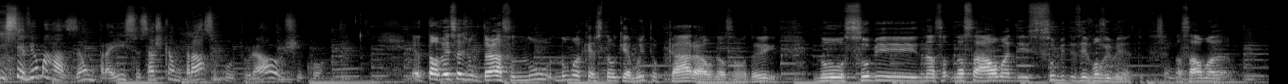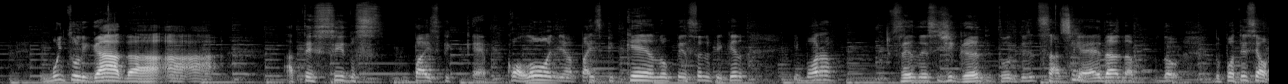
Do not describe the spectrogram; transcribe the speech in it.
E você vê uma razão para isso? Você acha que é um traço cultural, Chico? Eu, talvez seja um traço nu- numa questão que é muito cara ao Nelson Rodrigues, no sub, nossa, nossa alma de subdesenvolvimento. Sim. Nossa alma muito ligada a, a, a ter sido um país é, colônia, país pequeno, pensando pequeno, embora sendo esse gigante todo que a gente sabe Sim. que é da- da- do, do potencial.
